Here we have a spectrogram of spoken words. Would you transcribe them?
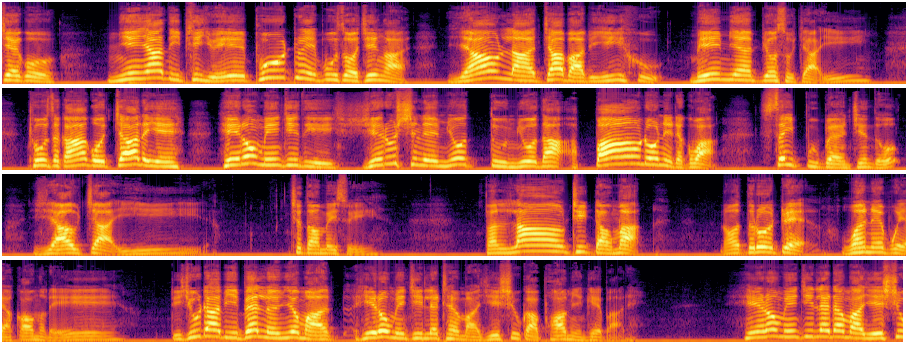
ကျဲကိုမြင်ရသည်ဖြစ်၍ဖူးတွေ့ပူဇော်ခြင်းကရောက်လာကြပါပြီဟုမေးမြန်းပြောဆိုကြ၏ထိုစကားကိုကြားလျင်ဟေရုမင်းကြီးသည်ယေရုရှလင်မြို့သူမြို့သားအပေါင်းတို့နှင့်တကွစိတ်ပူပန်ခြင်းသို့ ရောက်ကြ၏ချစ်တော်မိတ်ဆွေဘလောက်ထိတောင်မှနော်သူတို့အတွက်ဝမ်းနည်းဖွယ်ရာကောင်းတယ်ဒီယူဒပြည်ဘက်လွန်မြို့မှာဟေရုမင်းကြီးလက်ထက်မှာယေရှုကဖွားမြင်ခဲ့ပါတယ်ဟေရုမင်းကြီးလက်ထက်မှာယေရှု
